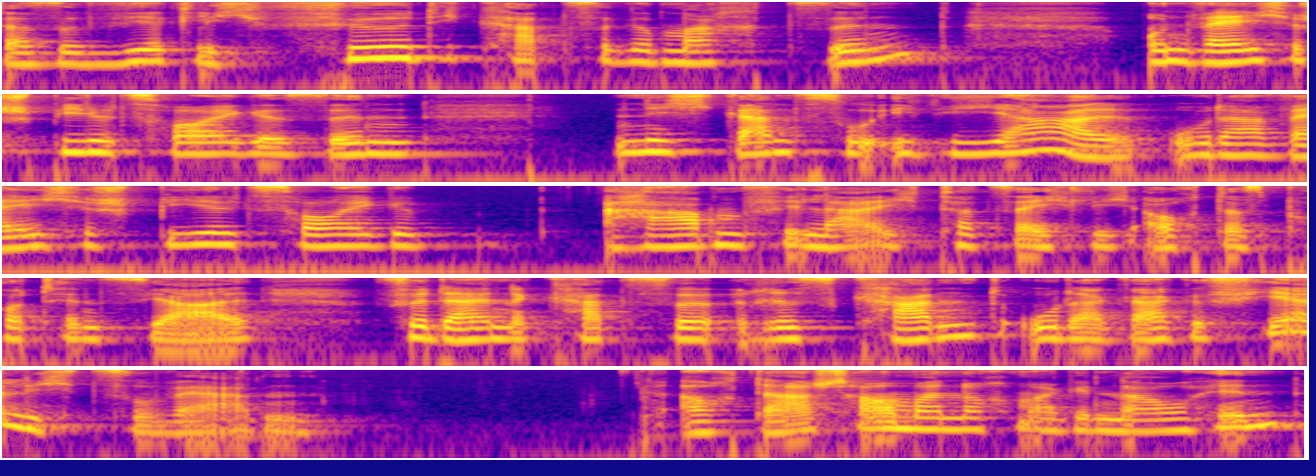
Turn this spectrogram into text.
dass sie wirklich für die Katze gemacht sind? Und welche Spielzeuge sind nicht ganz so ideal? Oder welche Spielzeuge haben vielleicht tatsächlich auch das Potenzial für deine Katze riskant oder gar gefährlich zu werden. Auch da schau mal noch mal genau hin.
